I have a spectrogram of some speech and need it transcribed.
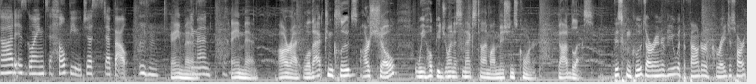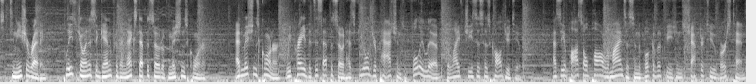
God is going to help you. Just step out. Mm-hmm. Amen. Amen. Amen. All right. Well, that concludes our show. We hope you join us next time on Missions Corner. God bless. This concludes our interview with the founder of Courageous Hearts, Tanisha Redding. Please join us again for the next episode of Missions Corner. At Missions Corner, we pray that this episode has fueled your passion to fully live the life Jesus has called you to. As the Apostle Paul reminds us in the book of Ephesians, chapter 2, verse 10,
